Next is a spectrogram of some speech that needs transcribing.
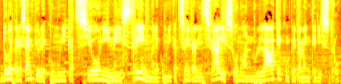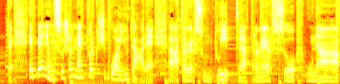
dove per esempio le comunicazioni mainstream, le comunicazioni tradizionali sono annullate e completamente distrutte. Ebbene, un social network ci può aiutare eh, attraverso un tweet, attraverso una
